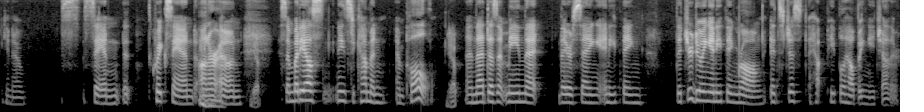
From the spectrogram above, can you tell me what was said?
you know, sand uh, quicksand on mm-hmm. our own. Yep. Somebody else needs to come and, and pull. Yep. And that doesn't mean that they're saying anything that you're doing anything wrong. It's just help, people helping each other.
